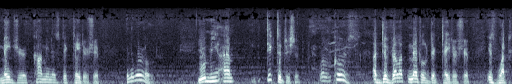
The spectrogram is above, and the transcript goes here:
major communist dictatorship in the world. You mean I'm dictatorship? Well, of course. A developmental dictatorship is what,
